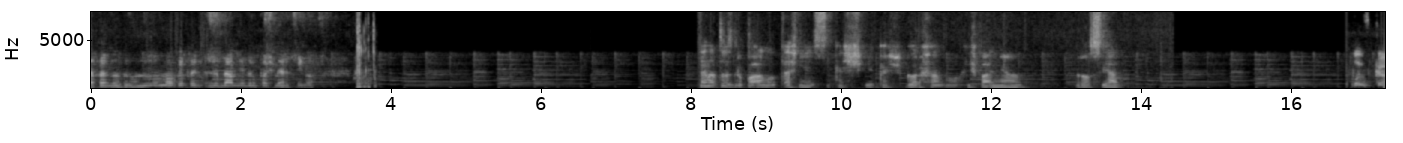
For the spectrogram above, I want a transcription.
Na pewno gru, no, mogę powiedzieć, że dla mnie grupa śmierci, no. Tak natomiast grupa A no, też nie jest jakaś, jakaś gorsza. No. Hiszpania, Rosja, Polska.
